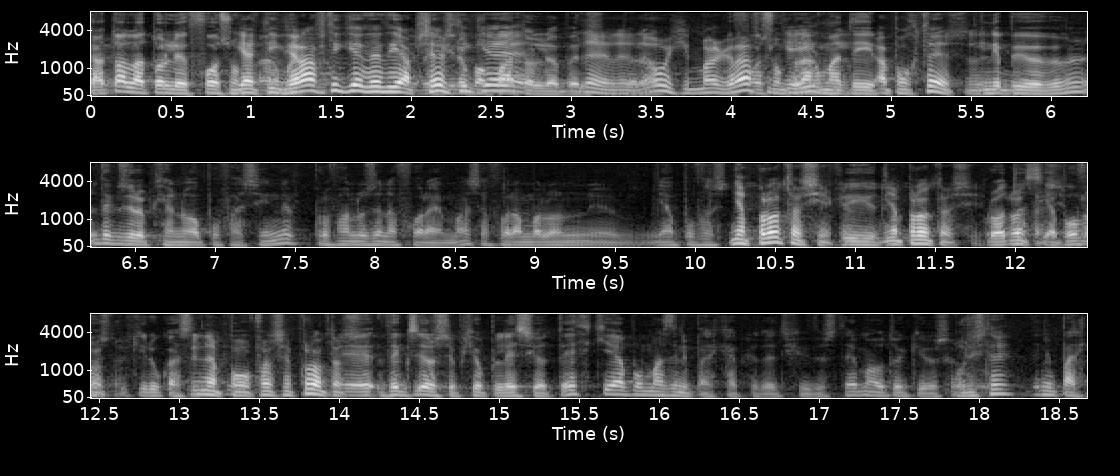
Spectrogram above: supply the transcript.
100%, αλλά το λέω εφόσον. Γιατί γράφτηκε, δεν διαψεύστηκε. Παπά το λέω περισσότερο. Ναι, ναι, ναι, όχι, μα γράφτηκε πράγματι από χθες. Είναι επιβεβαιωμένο, δεν ξέρω ποια απόφαση είναι. Προφανώς δεν αφορά εμάς, αφορά μάλλον ε, μια απόφαση. Μια πρόταση έκανε. Μια πρόταση. Πρόταση, απόφαση του κ. Κασίλη. Είναι απόφαση, πρόταση. Ε, δεν ξέρω σε ποιο πλαίσιο τέθηκε. Από εμάς δεν υπάρχει κάποιο τέτοιο είδους θέμα. Ούτε ο κ. Δεν υπάρχει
